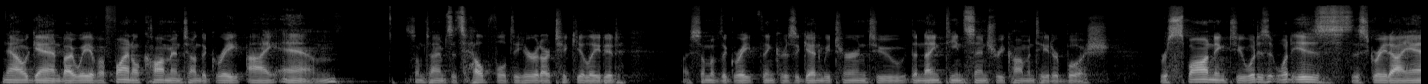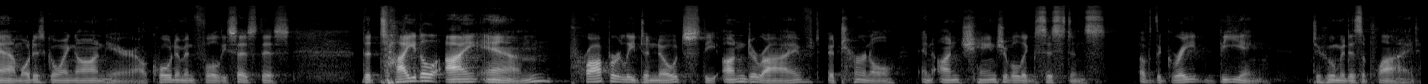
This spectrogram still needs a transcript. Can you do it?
Now, again, by way of a final comment on the great I am, Sometimes it's helpful to hear it articulated by some of the great thinkers. Again, we turn to the 19th century commentator Bush. responding to what is it what is this great I am? What is going on here? I'll quote him in full. He says this The title I am properly denotes the underived, eternal, and unchangeable existence of the great being to whom it is applied,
